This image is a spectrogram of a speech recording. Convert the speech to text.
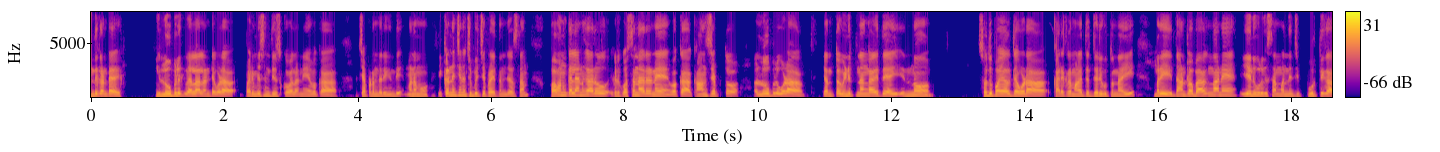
ఎందుకంటే ఈ లోపలికి వెళ్ళాలంటే కూడా పర్మిషన్ తీసుకోవాలని ఒక చెప్పడం జరిగింది. మనము ఇక్కడ నుంచి చూపించే ప్రయత్నం చేస్తాం. పవన్ కళ్యాణ్ గారు ఇక్కడికి వస్తున్నారనే ఒక కాన్సెప్ట్తో లోపల కూడా ఎంతో వినూత్నంగా అయితే ఎన్నో సదుపాయాలతో కూడా కార్యక్రమాలు అయితే జరుగుతున్నాయి. మరి దాంట్లో భాగంగానే ఏనుగులకు సంబంధించి పూర్తిగా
